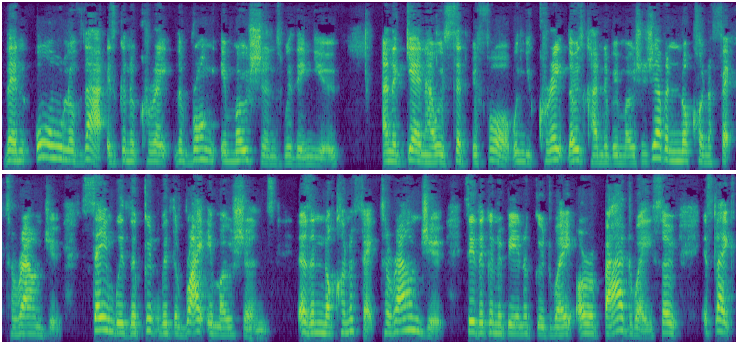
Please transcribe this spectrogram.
then all of that is going to create the wrong emotions within you. And again, how we said before, when you create those kind of emotions, you have a knock-on effect around you. Same with the good, with the right emotions, there's a knock-on effect around you. It's either going to be in a good way or a bad way. So it's like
